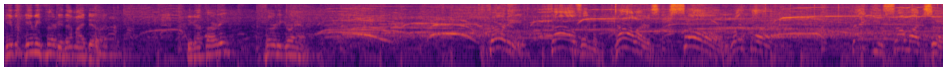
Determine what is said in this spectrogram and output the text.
Give me, give me 30, that might do it. You got 30? 30 grand. $30,000 sold right there. Thank you so much, sir.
